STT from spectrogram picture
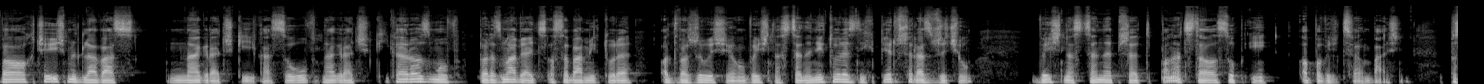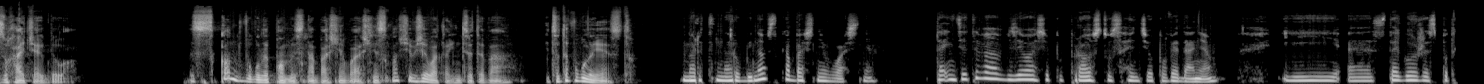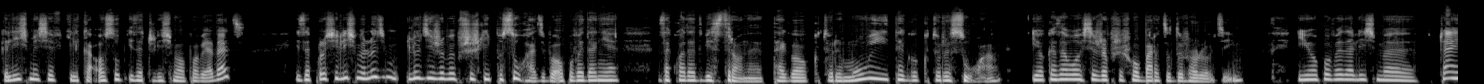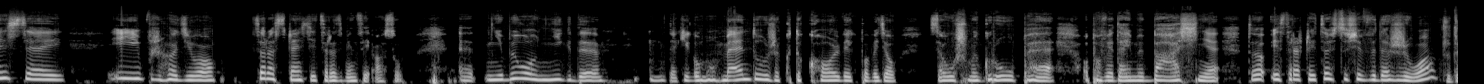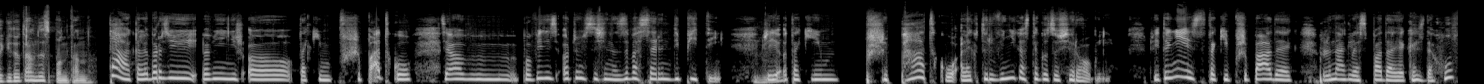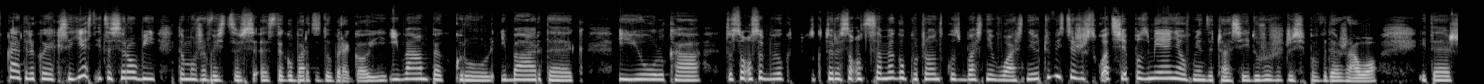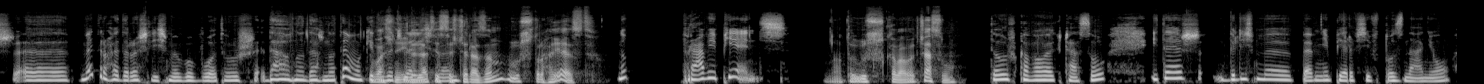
bo chcieliśmy dla Was nagrać kilka słów, nagrać kilka rozmów, porozmawiać z osobami, które odważyły się wyjść na scenę, niektóre z nich pierwszy raz w życiu, wyjść na scenę przed ponad 100 osób i opowiedzieć swoją baśń. Posłuchajcie, jak było. Skąd w ogóle pomysł na baśnie właśnie? Skąd się wzięła ta inicjatywa? I co to w ogóle jest? Martyna Rubinowska, baśnie właśnie. Ta inicjatywa wzięła się po prostu z chęci opowiadania i e, z tego, że spotkaliśmy się w kilka osób i zaczęliśmy opowiadać. I zaprosiliśmy ludzi, ludzi, żeby przyszli posłuchać, bo opowiadanie zakłada dwie strony: tego, który mówi, i tego, który słucha. I okazało się, że przyszło bardzo dużo ludzi. I opowiadaliśmy częściej, i przychodziło coraz częściej, coraz więcej osób. E, nie było nigdy takiego momentu, że ktokolwiek powiedział, załóżmy grupę, opowiadajmy baśnie. To jest raczej coś, co się wydarzyło. Czy taki totalny spontan? Tak, ale bardziej pewnie niż o takim przypadku chciałabym powiedzieć o czymś, co się nazywa serendipity, mhm. czyli o takim przypadku, ale który wynika z tego, co się robi. Czyli to nie jest taki przypadek, że nagle spada jakaś dachówka, tylko jak się jest i coś robi, to może wyjść coś e, z tego bardzo dobrego. I, i Wampek Król, i Bartek, i Julka, to są osoby, które są od samego początku z właśnie właśnie. I oczywiście, że skład się pozmieniał w międzyczasie i dużo rzeczy się powydarzało. I też e, my trochę dorośliśmy, bo było to już dawno, dawno temu, kiedy Właśnie, zaczynaliśmy. ile lat jesteście razem? Już trochę jest. No, prawie pięć. No to już kawałek czasu. To już kawałek czasu. I też byliśmy pewnie pierwsi w Poznaniu.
